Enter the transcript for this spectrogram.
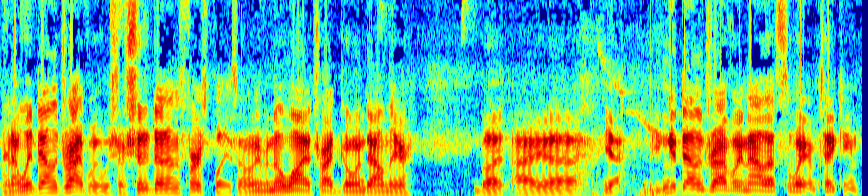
and I went down the driveway, which I should have done in the first place. I don't even know why I tried going down there, but I, uh, yeah, you can get down the driveway now. That's the way I'm taking,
